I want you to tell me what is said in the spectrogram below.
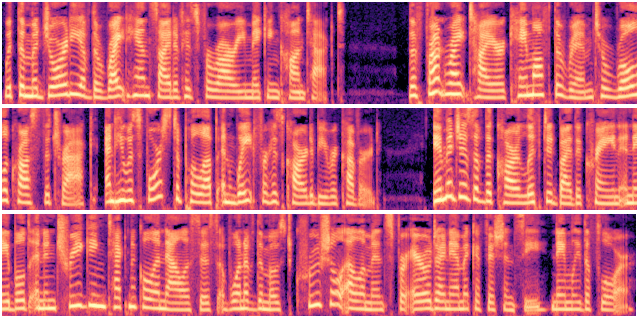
with the majority of the right-hand side of his Ferrari making contact. The front right tire came off the rim to roll across the track, and he was forced to pull up and wait for his car to be recovered. Images of the car lifted by the crane enabled an intriguing technical analysis of one of the most crucial elements for aerodynamic efficiency, namely the floor.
